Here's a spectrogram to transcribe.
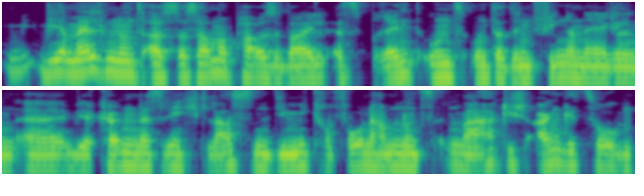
wir melden uns aus der Sommerpause, weil es brennt uns unter den Fingernägeln. Äh, wir können es nicht lassen. Die Mikrofone haben uns magisch angezogen.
